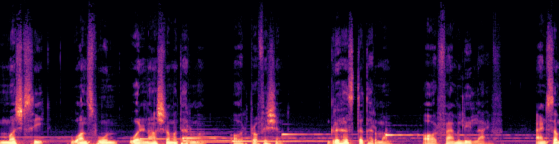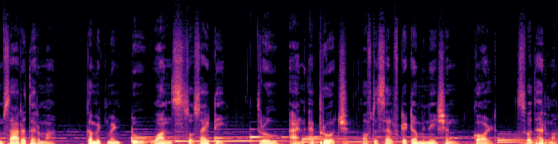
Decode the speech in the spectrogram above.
must seek one's own Varnashrama Dharma or profession, Grihastha Dharma or family life, and Samsara Dharma commitment to one's society through an approach of the self determination called Swadharma.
